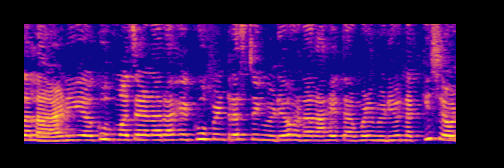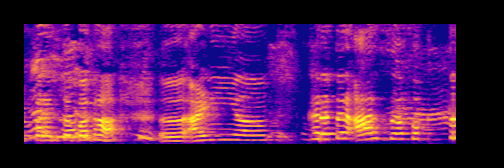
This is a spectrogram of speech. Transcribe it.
चला आणि खूप मजा येणार आहे खूप इंटरेस्टिंग व्हिडिओ होणार आहे त्यामुळे व्हिडिओ नक्की शेवटपर्यंत बघा. आणि आणि खरं तर आज फक्त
